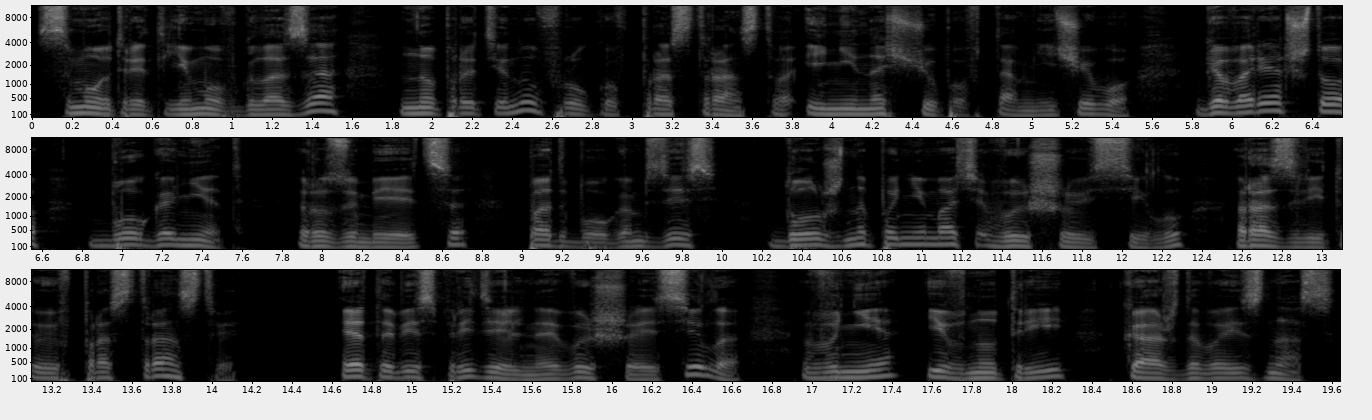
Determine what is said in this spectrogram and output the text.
смотрят Ему в глаза, но протянув руку в пространство и не нащупав там ничего, говорят, что Бога нет. Разумеется, под Богом здесь должно понимать высшую силу, разлитую в пространстве. Это беспредельная высшая сила вне и внутри каждого из нас.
